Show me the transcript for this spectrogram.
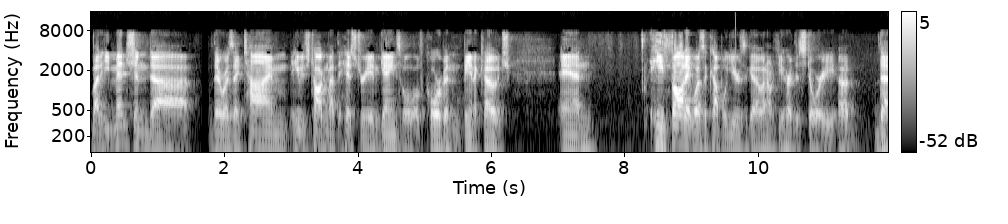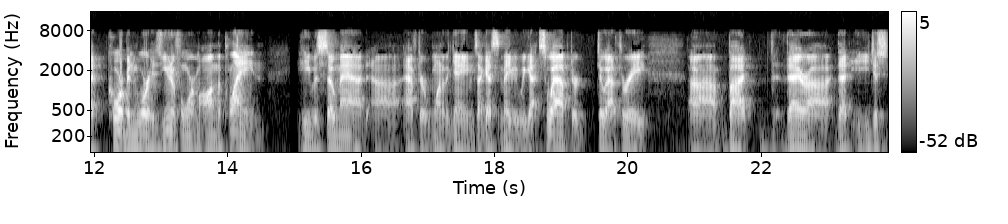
But he mentioned uh, there was a time he was talking about the history in Gainesville of Corbin being a coach, and he thought it was a couple years ago. I don't know if you heard this story uh, that Corbin wore his uniform on the plane he was so mad uh, after one of the games. I guess maybe we got swept or two out of three. Uh, but th- there, uh, that he just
